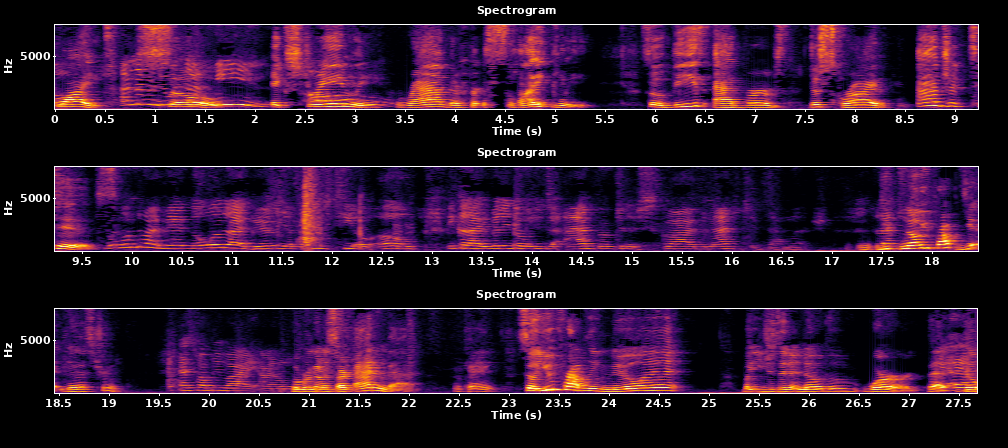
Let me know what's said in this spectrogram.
quite, I never knew so, what that means. extremely, Oh. rather, slightly. So these adverbs describe adjectives. No wonder I barely, no wonder I barely ever use T O O because I really don't use an adverb to describe an adjective that much. Mm, you- no, you probably yeah, yeah, that's true. That's probably why I don't. But we're gonna start adding that. Okay. So you probably knew it, but you just didn't know the word that Yeah, goes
